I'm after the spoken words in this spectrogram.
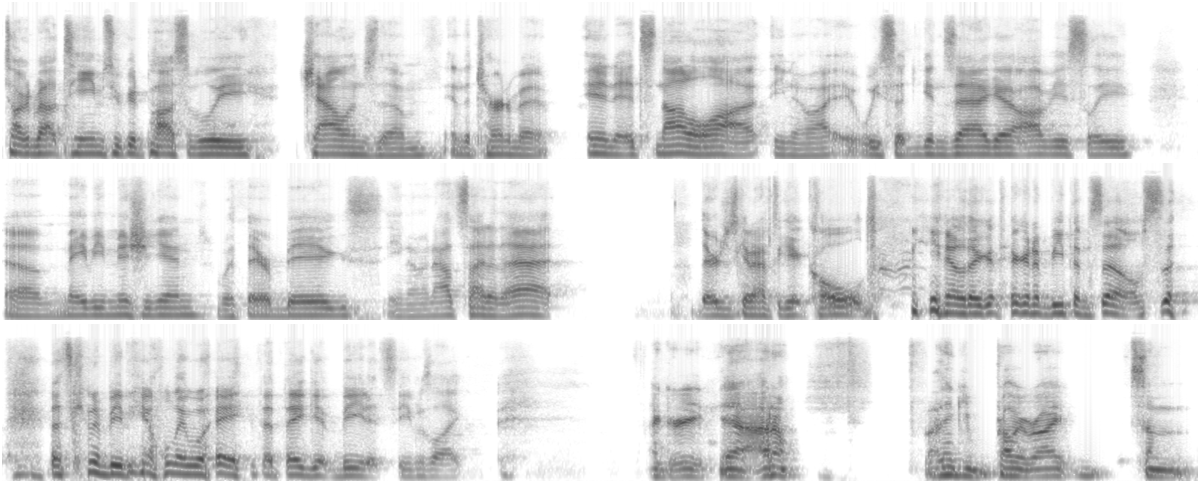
talking about teams who could possibly challenge them in the tournament, and it's not a lot. You know, I we said Gonzaga, obviously, um, maybe Michigan with their bigs. You know, and outside of that, they're just gonna have to get cold. you know, they're they're gonna beat themselves. That's gonna be the only way that they get beat. It seems like. I agree. Yeah, I don't. I think you're probably right. Some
